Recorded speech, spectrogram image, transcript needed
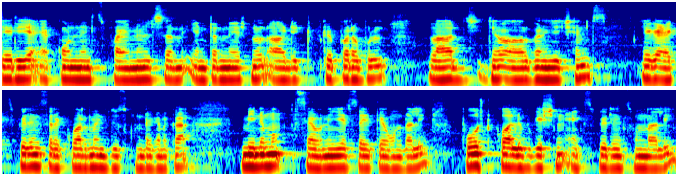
area accountants finance and international audit preferable large organisations ఇక ఎక్స్పీరియన్స్ రిక్వైర్మెంట్ చూసుకుంటే కనుక మినిమం సెవెన్ ఇయర్స్ అయితే ఉండాలి. పోస్ట్ క్వాలిఫికేషన్ ఎక్స్పీరియన్స్ ఉండాలి.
